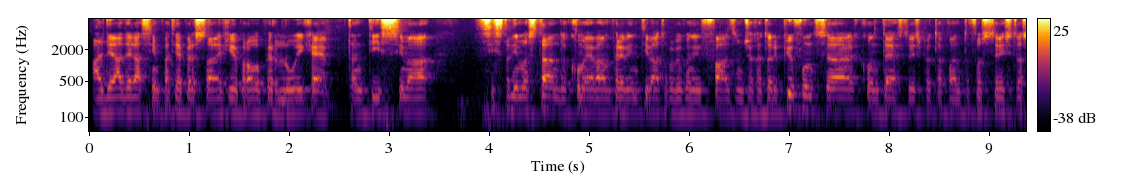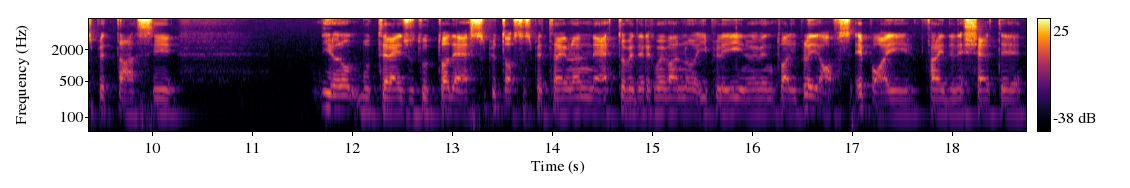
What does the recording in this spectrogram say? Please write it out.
al di là della simpatia personale che io provo per lui, che è tantissima, si sta dimostrando come avevamo preventivato proprio con il Faz, un giocatore più funzionale al contesto rispetto a quanto fosse lecito aspettarsi. Io non butterei giù tutto adesso, piuttosto aspetterei un annetto, vedere come vanno i play-in o eventuali playoffs e poi farei delle scelte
